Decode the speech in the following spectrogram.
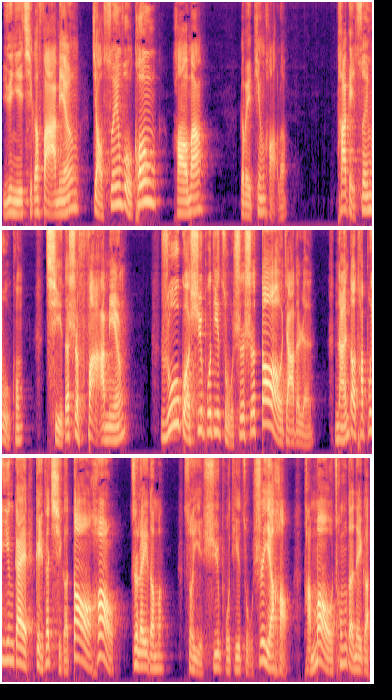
与你起个法名叫孙悟空，好吗？各位听好了，他给孙悟空。起的是法名，如果须菩提祖师是道家的人，难道他不应该给他起个道号之类的吗？所以须菩提祖师也好，他冒充的那个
